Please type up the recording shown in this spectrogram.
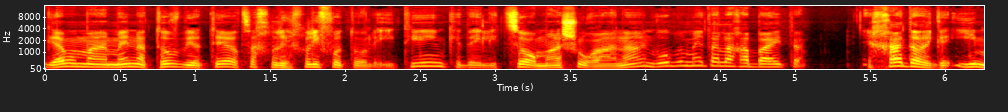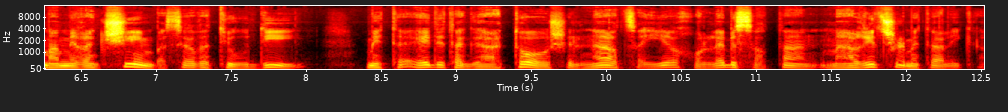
גם המאמן הטוב ביותר צריך להחליף אותו לעיתים כדי ליצור משהו רענן, והוא באמת הלך הביתה. אחד הרגעים המרגשים בסרט התיעודי מתעד את הגעתו של נער צעיר חולה בסרטן, מעריץ של מטאליקה.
